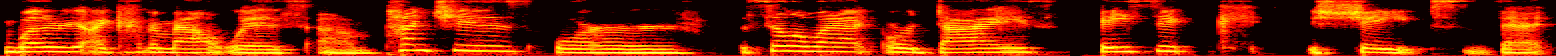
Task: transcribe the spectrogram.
Whether I cut them out with um, punches or silhouette or dies, basic shapes that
